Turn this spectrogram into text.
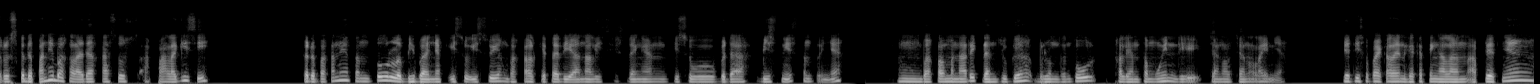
Terus ke depannya bakal ada kasus apa lagi sih? Ke depannya tentu lebih banyak isu-isu yang bakal kita dianalisis dengan isu bedah bisnis tentunya. Yang bakal menarik dan juga belum tentu kalian temuin di channel-channel lainnya. Jadi supaya kalian gak ketinggalan update-nya,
